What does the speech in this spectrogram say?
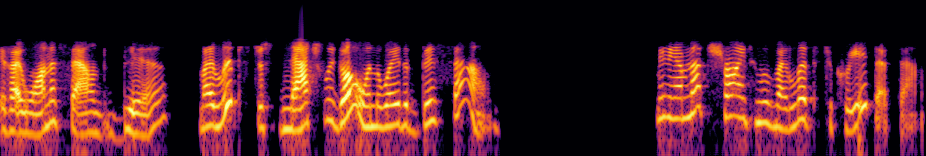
If I want to sound b, my lips just naturally go in the way the b sounds. Meaning I'm not trying to move my lips to create that sound.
